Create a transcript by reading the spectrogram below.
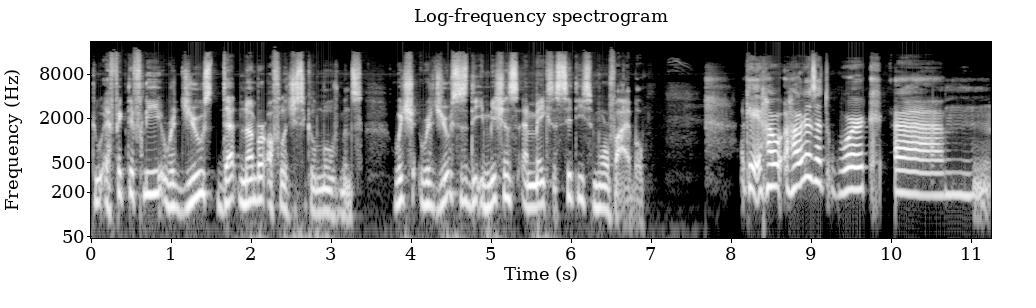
to effectively reduce that number of logistical movements, which reduces the emissions and makes the cities more viable. Okay, how how does it work um,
